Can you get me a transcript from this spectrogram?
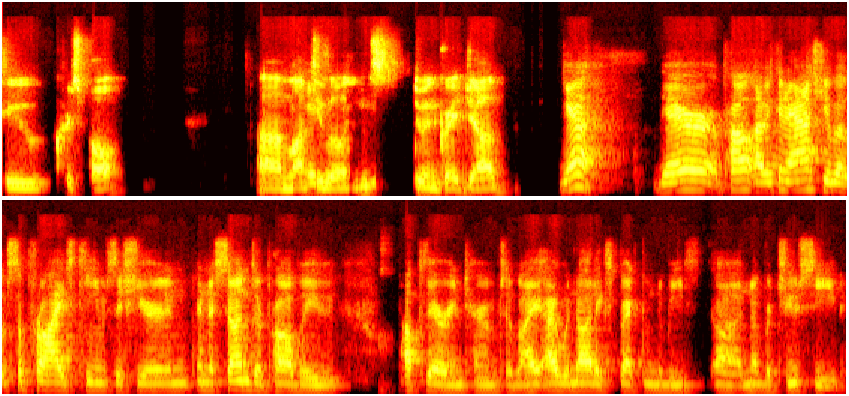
to Chris Paul. Uh, Monty It's- Williams doing great job. Yeah, they're probably. I was gonna ask you about surprise teams this year, and, and the Suns are probably up there in terms of. I, I would not expect them to be uh, number two seed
